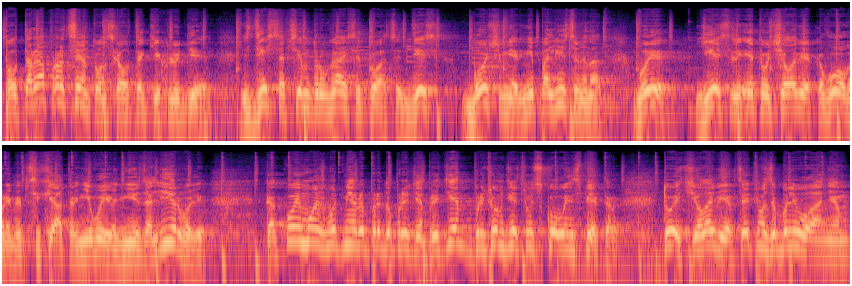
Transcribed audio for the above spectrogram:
полтора процента, он сказал, таких людей. Здесь совсем другая ситуация. Здесь в большей мере не полиция виновата. Вы, если этого человека вовремя психиатр не вы не изолировали, какой может быть меры предупреждения? Причем, причем здесь участковый инспектор. То есть человек с этим заболеванием,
